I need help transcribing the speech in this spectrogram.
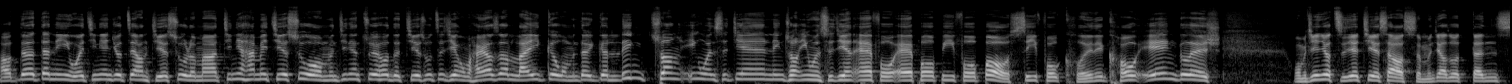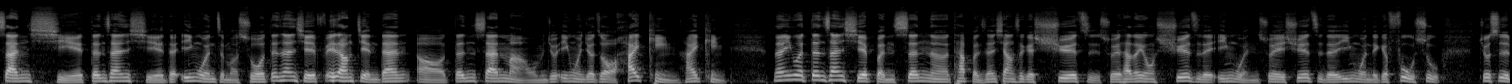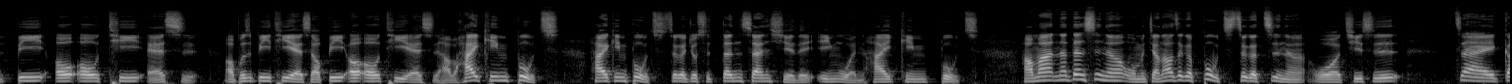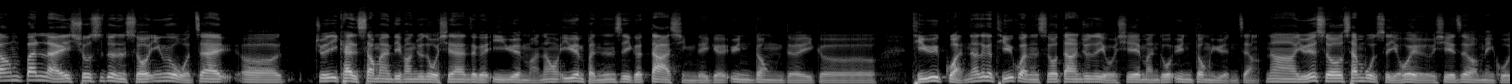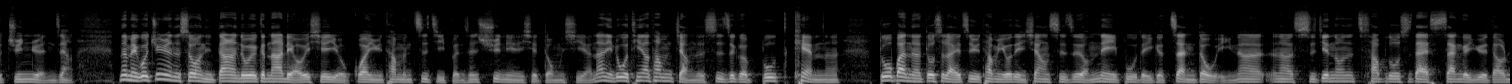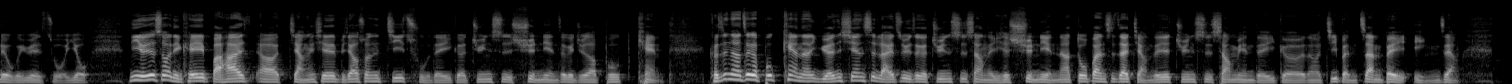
好的，但你以为今天就这样结束了吗？今天还没结束，我们今天最后的结束之前，我们还要再来一个我们的一个临床英文时间。临床英文时间，A for Apple，B for Ball，C for Clinical English。我们今天就直接介绍什么叫做登山鞋。登山鞋的英文怎么说？登山鞋非常简单哦，登山嘛，我们就英文叫做 hiking，hiking。那因为登山鞋本身呢，它本身像是个靴子，所以它都用靴子的英文，所以靴子的英文的一个复数。就是 B O O T S 哦，不是 B T S 哦，B O O T S 好吧，Hiking boots，Hiking boots 这个就是登山鞋的英文，Hiking boots 好吗？那但是呢，我们讲到这个 boots 这个字呢，我其实在刚搬来休斯顿的时候，因为我在呃。就是一开始上班的地方，就是我现在这个医院嘛。那我医院本身是一个大型的一个运动的一个体育馆。那这个体育馆的时候，当然就是有些蛮多运动员这样。那有些时候三步时也会有一些这种美国军人这样。那美国军人的时候，你当然都会跟他聊一些有关于他们自己本身训练的一些东西啊。那你如果听到他们讲的是这个 boot camp 呢，多半呢都是来自于他们有点像是这种内部的一个战斗营。那那时间都差不多是在三个月到六个月左右。你有些时候你可以把它呃。讲一些比较算是基础的一个军事训练，这个就叫 boot camp。可是呢，这个 boot camp 呢，原先是来自于这个军事上的一些训练，那多半是在讲这些军事上面的一个基本战备营这样。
